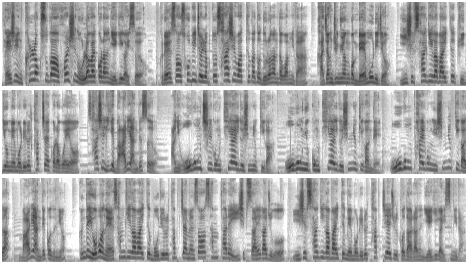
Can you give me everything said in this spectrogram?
대신 클럭 수가 훨씬 올라갈 거라는 얘기가 있어요. 그래서 소비 전력도 40W가 더 늘어난다고 합니다. 가장 중요한 건 메모리죠. 24GB 비디오 메모리를 탑재할 거라고 해요. 사실 이게 말이 안 됐어요. 아니 5070 Ti도 16기가, 5060 Ti도 16기가인데 5080이 16기가다? 말이 안 됐거든요. 근데 요번에 3GB 모듈을 탑재하면서 38에 24 해가지고 24GB 메모리를 탑재해 줄 거다라는 얘기가 있습니다.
